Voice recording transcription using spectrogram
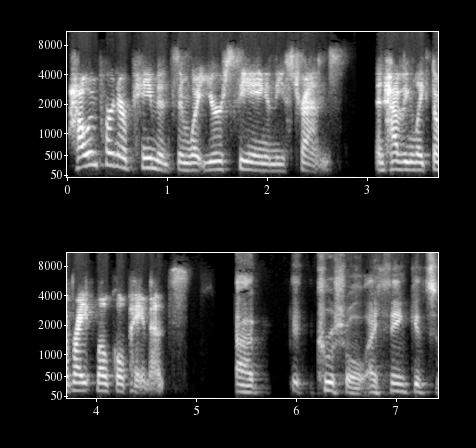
How important are payments in what you're seeing in these trends and having like the right local payments? Uh, crucial. I think it's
